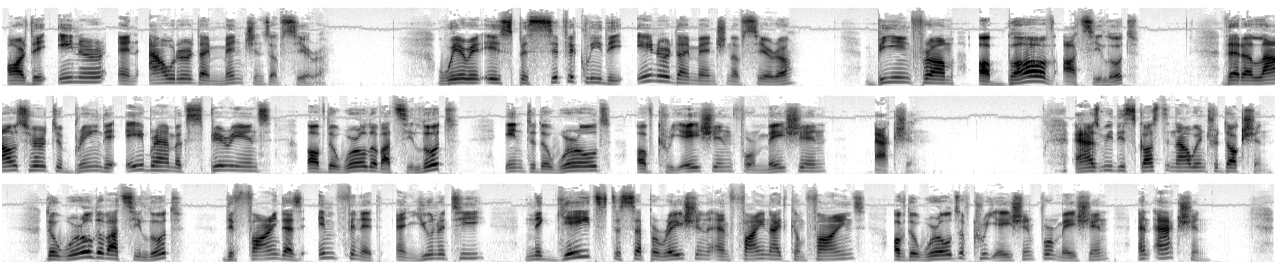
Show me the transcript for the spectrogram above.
are the inner and outer dimensions of Sarah. Where it is specifically the inner dimension of Sarah, being from above Atzilut, that allows her to bring the Abraham experience of the world of Atzilut into the worlds of creation, formation, action. As we discussed in our introduction, the world of Atzilut, defined as infinite and unity, negates the separation and finite confines of the worlds of creation, formation, and action.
